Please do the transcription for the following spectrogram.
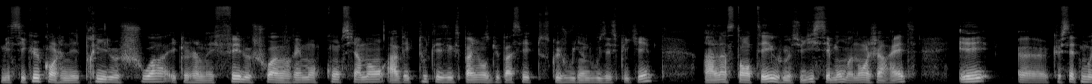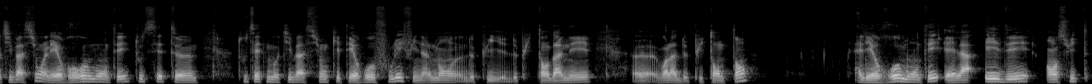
mais c'est que quand j'en ai pris le choix et que j'en ai fait le choix vraiment consciemment avec toutes les expériences du passé, tout ce que je viens de vous expliquer, à l'instant T où je me suis dit c'est bon maintenant j'arrête et euh, que cette motivation elle est remontée, toute cette, euh, toute cette motivation qui était refoulée finalement depuis, depuis tant d'années, euh, voilà depuis tant de temps, elle est remontée et elle a aidé ensuite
